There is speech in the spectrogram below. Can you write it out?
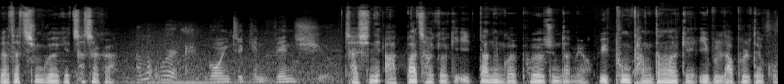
여자친구에게 찾아가 I'm at work. I'm going to convince you. 자신이 아빠 자격이 있다는 걸 보여준다며 위풍당당하게 입을 나불대고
